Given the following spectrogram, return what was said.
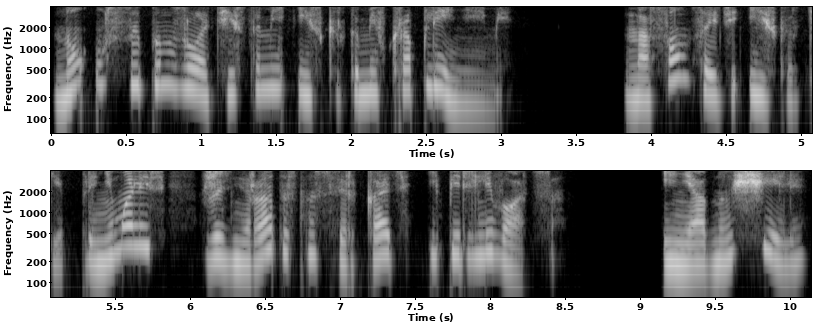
но усыпан золотистыми искорками-вкраплениями. На солнце эти искорки принимались жизнерадостно сверкать и переливаться. И ни одной щели.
